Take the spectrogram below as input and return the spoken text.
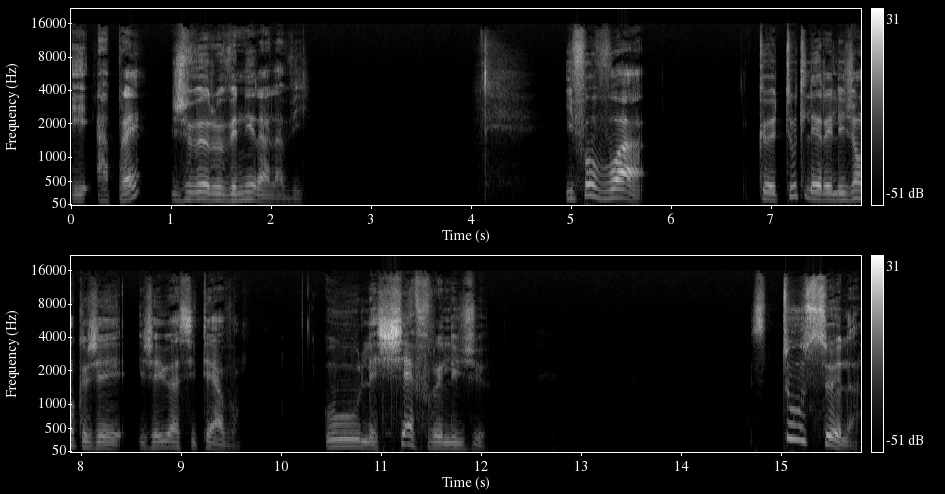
Et après, je veux revenir à la vie. Il faut voir que toutes les religions que j'ai eu à citer avant, ou les chefs religieux, tous ceux-là,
